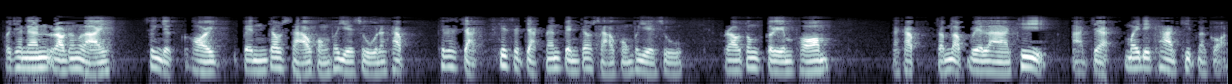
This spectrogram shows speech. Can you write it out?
เพราะฉะนั้นเราทั้งหลายซึ่งจะคอยเป็นเจ้าสาวของพระเยซูนะครับคริสตจักรคริสตจักรนั้นเป็นเจ้าสาวของพระเยซู เราต้องเตรียมพร้อมนะครับสำหรับเวลาที่ อาจจะไม่ได้คาดคิดมาก่อน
